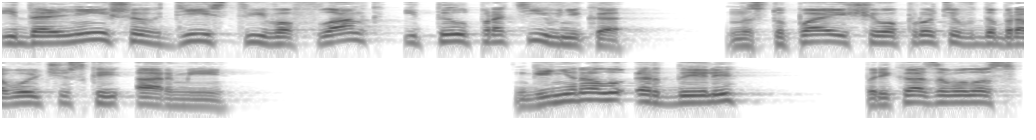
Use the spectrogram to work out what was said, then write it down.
и дальнейших действий во фланг и тыл противника, наступающего против добровольческой армии. Генералу Эрдели приказывалось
